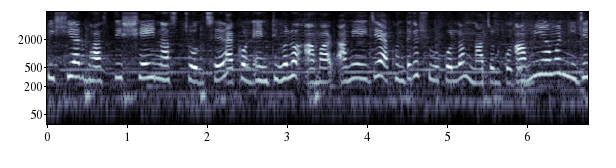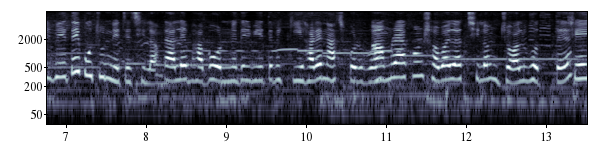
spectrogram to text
পিসি আর ভাস্তির সেই নাচ চলছে। এখন এন্ট্রি হলো আমার। আমি এই যে এখন থেকে শুরু করলাম নাচন করতে আমি আমার নিজের বিয়েতেই প্রচুর নেচেছিলাম। তাহলে ভাবো অন্যদের বিয়েতে আমি কি হারে নাচ করব? আমরা এখন সবাই যাচ্ছিলাম জল ভরতে। সেই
